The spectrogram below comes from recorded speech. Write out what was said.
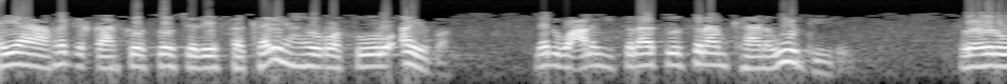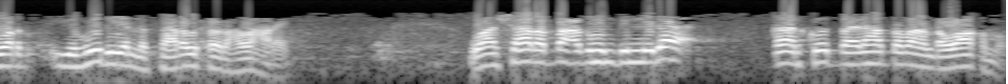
ayaa ragga qaarkood soo jeedaya fakarihahu rasuulu aydan. Nebigu calayhi salaatu wasalaam kaana wuu diiday. Wuxuu war yahuud iyo nasaare wuxuu hala hadheen wa ashaara bacduhum binnidaa qaarkood baa idha haddaba aan dhawaaqno.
